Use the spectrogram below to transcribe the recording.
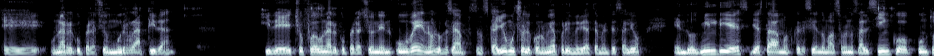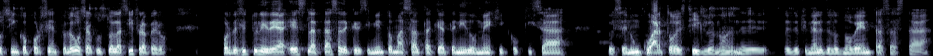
eh, una recuperación muy rápida y de hecho fue una recuperación en V, ¿no? Lo que sea, pues nos cayó mucho la economía, pero inmediatamente salió. En 2010 ya estábamos creciendo más o menos al 5.5%. Luego se ajustó la cifra, pero por decirte una idea, es la tasa de crecimiento más alta que ha tenido México quizá pues en un cuarto de siglo, ¿no? Desde finales de los 90 hasta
